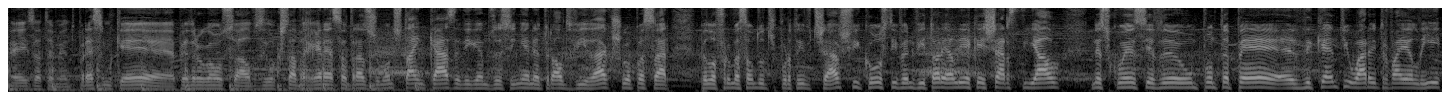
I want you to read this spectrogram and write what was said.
É, exatamente. Parece-me que é Pedro Gonçalves, ele que está de regresso atrás dos montes, está em casa, digamos assim, é natural de Vidago, chegou a passar pela formação do Desportivo de Chaves, ficou o Steven Vitória ali a queixar-se de algo na sequência de um pontapé de canto e o árbitro vai ali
